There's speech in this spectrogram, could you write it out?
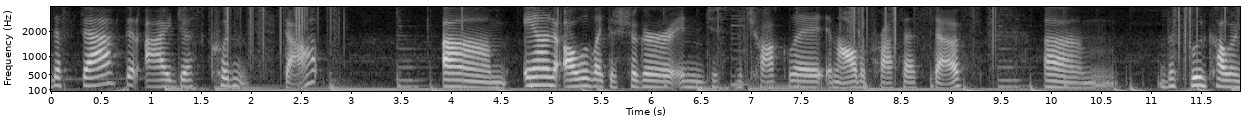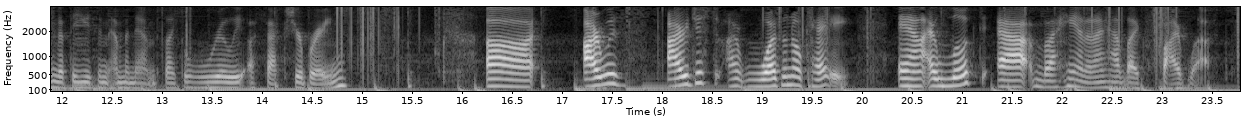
the fact that I just couldn't stop um, and all of like the sugar and just the chocolate and all the processed stuff. Um, the food coloring that they use in M&Ms like really affects your brain. Uh, I was, I just, I wasn't okay. And I looked at my hand and I had like five left.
